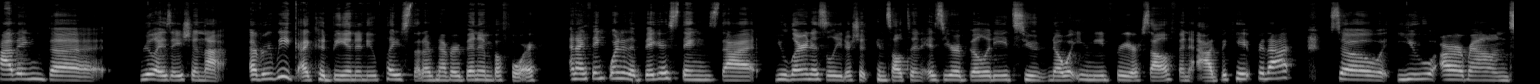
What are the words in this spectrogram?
having the realization that every week I could be in a new place that I've never been in before. And I think one of the biggest things that you learn as a leadership consultant is your ability to know what you need for yourself and advocate for that. So you are around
